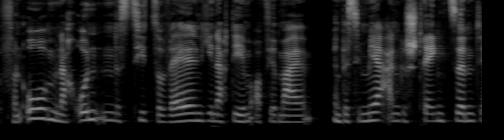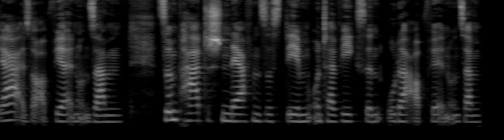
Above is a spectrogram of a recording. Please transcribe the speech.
von oben nach unten. Das zieht so Wellen, je nachdem, ob wir mal ein bisschen mehr angestrengt sind, ja, also ob wir in unserem sympathischen Nervensystem unterwegs sind oder ob wir in unserem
